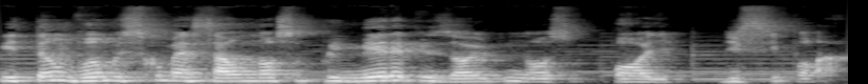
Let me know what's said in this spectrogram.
Então vamos começar o nosso primeiro episódio do nosso Pode Discipular.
